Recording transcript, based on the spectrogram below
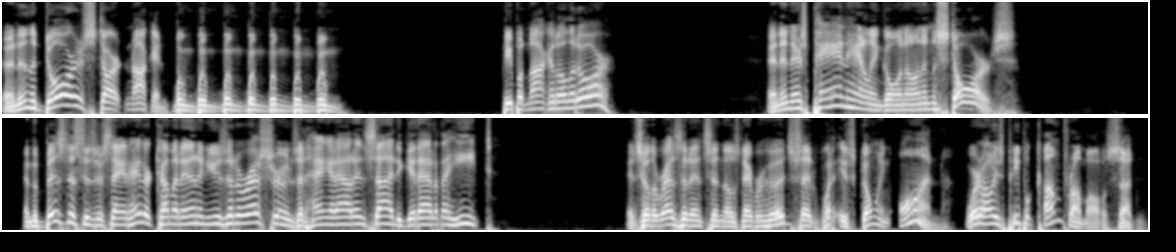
And then the doors start knocking. Boom, boom, boom, boom, boom, boom, boom people knocking on the door. And then there's panhandling going on in the stores. And the businesses are saying, hey, they're coming in and using the restrooms and hanging out inside to get out of the heat. And so the residents in those neighborhoods said, what is going on? Where did all these people come from all of a sudden?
